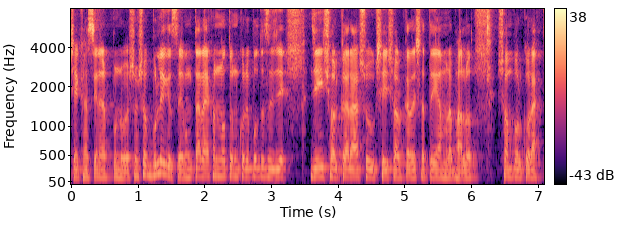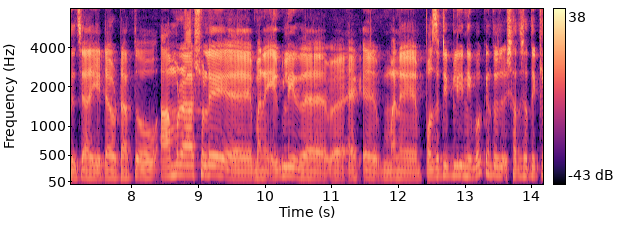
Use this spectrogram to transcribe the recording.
শেখ হাসিনার পুনর্বাসন সব ভুলে গেছে এবং তারা এখন নতুন করে বলতেছে যে যেই সরকার আসুক সেই সরকারের সাথে আমরা ভালো সম্পর্ক রাখতে চাই এটা ওটা। তো আমরা আসলে মানে এগুলির মানে পজিটিভলি নিব কিন্তু সাথে সাথে একটু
